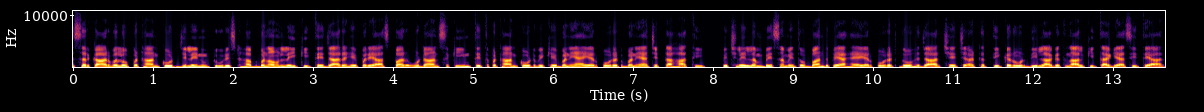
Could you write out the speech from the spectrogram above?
ਸਰਕਾਰ ਵੱਲੋਂ ਪਠਾਨਕੋਟ ਜ਼ਿਲ੍ਹੇ ਨੂੰ ਟੂਰਿਸਟ ਹੱਬ ਬਣਾਉਣ ਲਈ ਕੀਤੇ ਜਾ ਰਹੇ ਪ੍ਰਯਾਸ ਪਰ ਉਡਾਨ ਸਕੀਮ ਤਹਿਤ ਪਠਾਨਕੋਟ ਵਿਖੇ ਬਣਿਆ 에ਅਰਪੋਰਟ ਬਣਿਆ ਚਿੱਟਾ ਹਾਥੀ, ਪਿਛਲੇ ਲੰਬੇ ਸਮੇਂ ਤੋਂ ਬੰਦ ਪਿਆ ਹੈ 에ਅਰਪੋਰਟ 2006 ਚ 38 ਕਰੋੜ ਦੀ ਲਾਗਤ ਨਾਲ ਕੀਤਾ ਗਿਆ ਸੀ ਤਿਆਰ।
